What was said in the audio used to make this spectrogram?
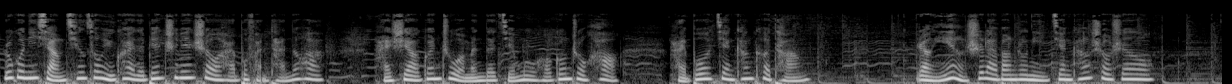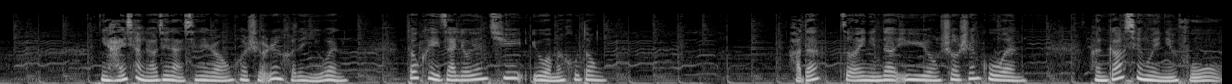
如果你想轻松愉快的边吃边瘦还不反弹的话，还是要关注我们的节目和公众号“海波健康课堂”，让营养师来帮助你健康瘦身哦。你还想了解哪些内容，或是有任何的疑问，都可以在留言区与我们互动。好的，作为您的御用瘦身顾问，很高兴为您服务。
